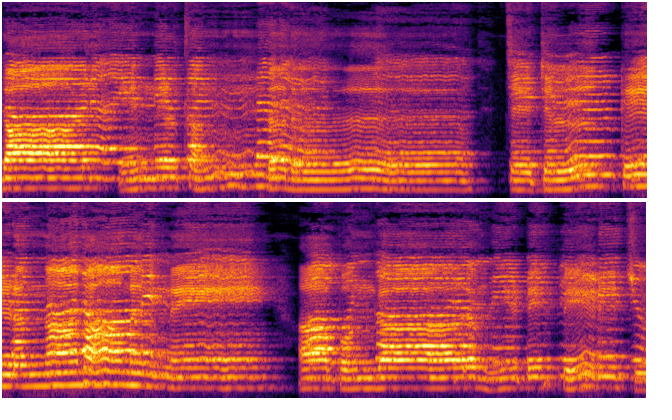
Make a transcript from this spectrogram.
എന്താണ് എന്നിൽ കണ്ടത്. ചേറ്റിൽ കിടന്നാമെന്നെ ആ പൊൻകാരം നീട്ടിപ്പിടിച്ചു.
